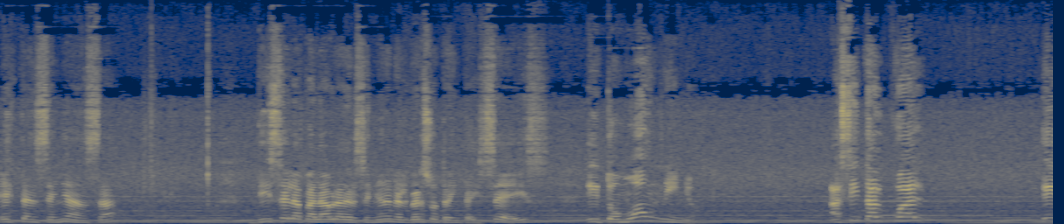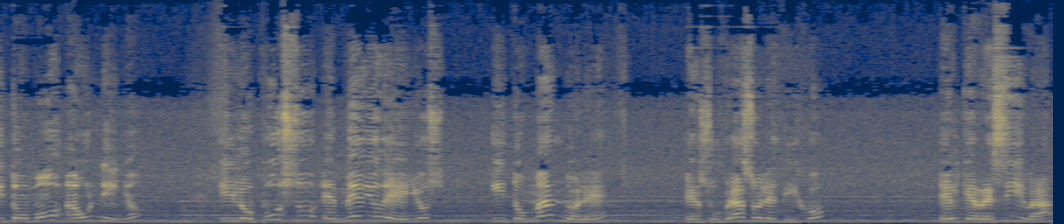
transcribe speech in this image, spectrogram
esta enseñanza, dice la palabra del Señor en el verso 36, y tomó a un niño, así tal cual, y tomó a un niño y lo puso en medio de ellos y tomándole en sus brazos les dijo, el que reciba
